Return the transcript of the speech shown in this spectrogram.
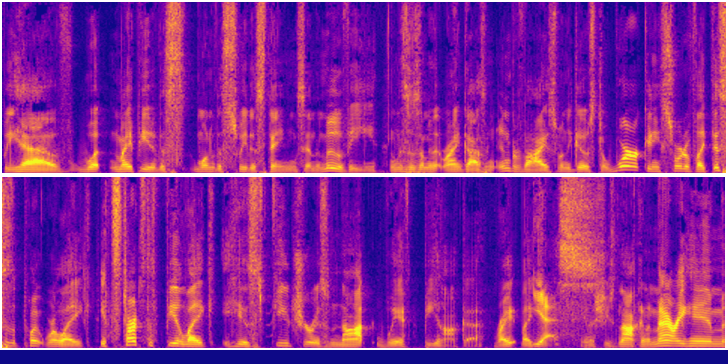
we have what might be the, one of the sweetest things in the movie. And this is something that Ryan Gosling improvised when he goes to work. And he's sort of like, this is a point where, like, it starts to feel like his future is not with Bianca, right? Like, Yes. you know, she's not going to marry him.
